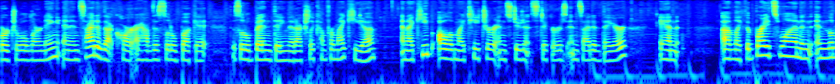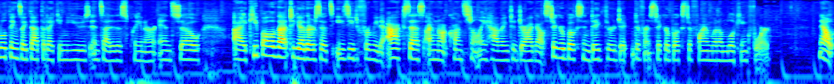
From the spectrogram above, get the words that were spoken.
virtual learning and inside of that cart I have this little bucket, this little bin thing that actually come from Ikea and I keep all of my teacher and student stickers inside of there and um, like the Brights one and, and little things like that that I can use inside of this planner and so I keep all of that together so it's easy for me to access. I'm not constantly having to drag out sticker books and dig through different sticker books to find what I'm looking for. Now,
